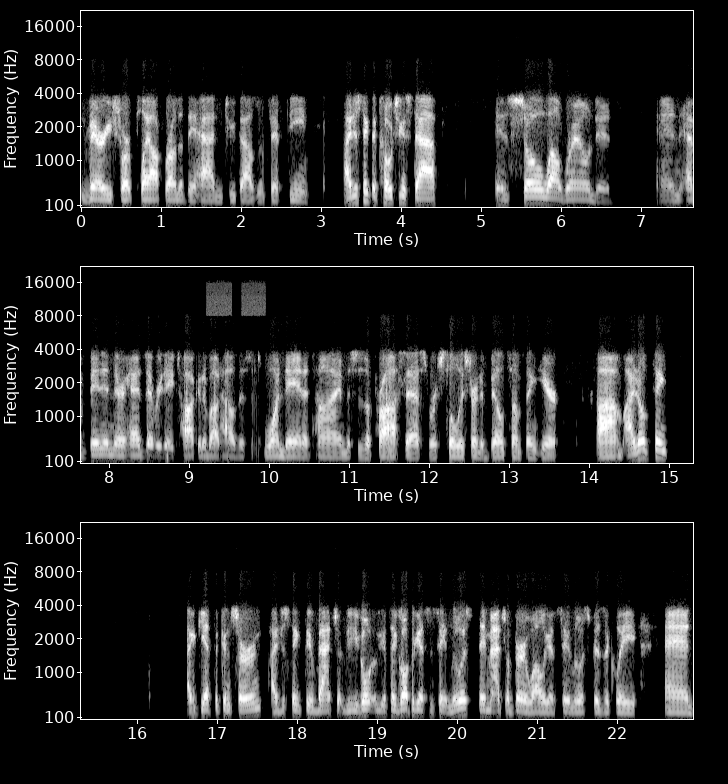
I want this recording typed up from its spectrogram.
very short playoff run that they had in 2015. I just think the coaching staff is so well rounded and have been in their heads every day talking about how this is one day at a time. This is a process. We're slowly starting to build something here. Um, I don't think I get the concern. I just think they match up. You go if they go up against the St. Louis, they match up very well against St. Louis physically and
